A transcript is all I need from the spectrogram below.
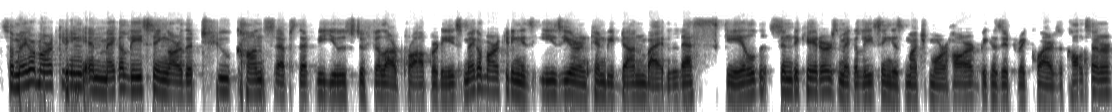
So mega marketing and mega leasing are the two concepts that we use to fill our properties. Mega marketing is easier and can be done by less scaled syndicators. Mega leasing is much more hard because it requires a call center.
